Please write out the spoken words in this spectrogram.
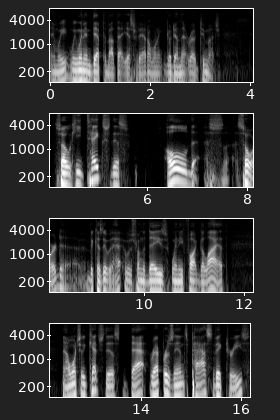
And we, we went in depth about that yesterday. I don't want to go down that road too much. So he takes this old sword uh, because it, it was from the days when he fought Goliath. Now, I want you to catch this. That represents past victories.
